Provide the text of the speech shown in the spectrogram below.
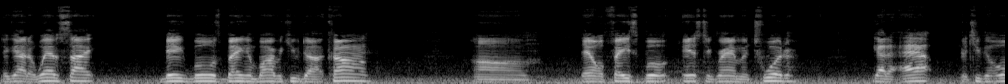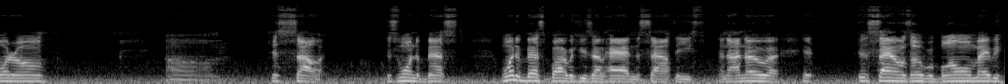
They got a website, bigbullsbangingbbq.com. Um, they're on Facebook, Instagram, and Twitter. Got an app that you can order on. Um, this is solid. This is one of the best, one of the best barbecues I've had in the southeast. And I know uh, it, it sounds overblown, maybe.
